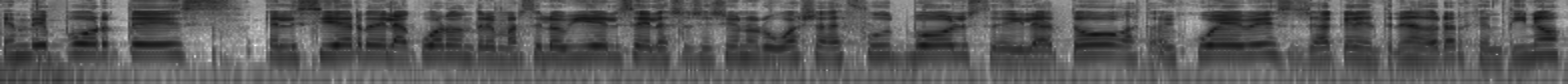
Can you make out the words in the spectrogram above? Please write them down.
En deportes, el cierre del acuerdo entre Marcelo Bielsa y la Asociación Uruguaya de Fútbol se dilató hasta hoy jueves, ya que el entrenador argentino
